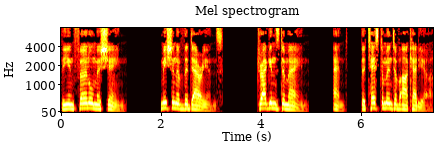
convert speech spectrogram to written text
the Infernal Machine, Mission of the Darians, Dragon's Domain, and The Testament of Arcadia.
